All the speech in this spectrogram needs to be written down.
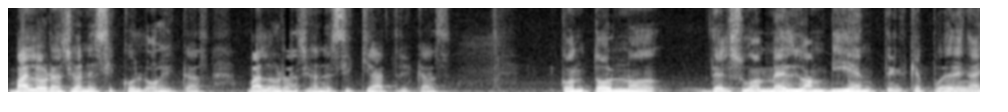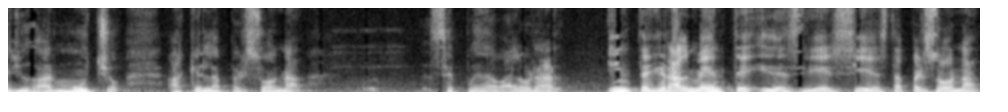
valoraciones psicológicas, valoraciones psiquiátricas, contorno del su medio ambiente que pueden ayudar mucho a que la persona se pueda valorar integralmente y decidir si esta persona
